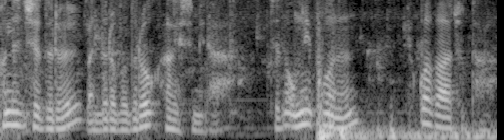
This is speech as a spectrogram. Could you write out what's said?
컨텐츠들을 만들어 보도록 하겠습니다. 어쨌든 옴니푸어는 효과가 좋다.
